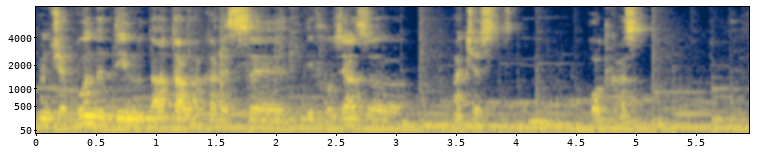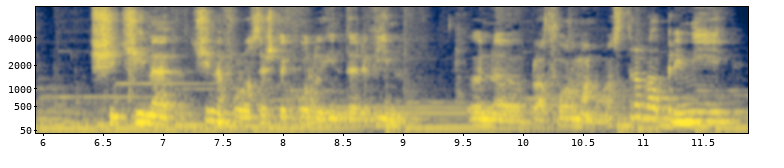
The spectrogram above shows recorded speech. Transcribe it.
începând din data la care se difuzează acest uh, podcast și cine, cine folosește codul intervin în uh, platforma noastră va primi 15%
